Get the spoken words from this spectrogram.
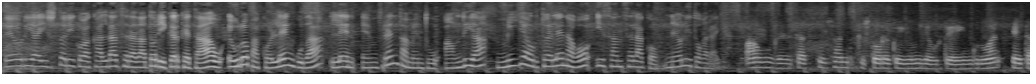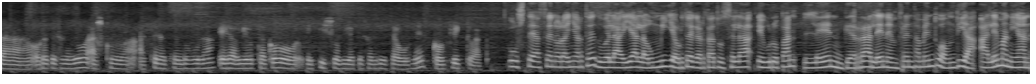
Teoria historikoak aldatzera datori ikerketa hau Europako lehen guda, lehen enfrentamentu handia mila urte helenago izan zelako neolito garaia. Hau gertatu zen kristorreko iru mila urte inguruan eta horrek esan du asko atzeratzen dugula era horiotako episodioak esan ditzagun, konfliktoak ustea zen orain arte duela ia lau mila urte gertatu zela Europan lehen gerra lehen enfrentamentu handia Alemanian,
